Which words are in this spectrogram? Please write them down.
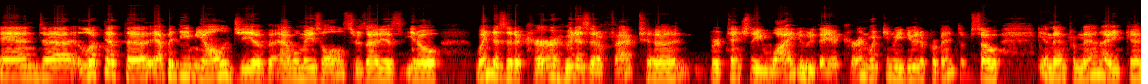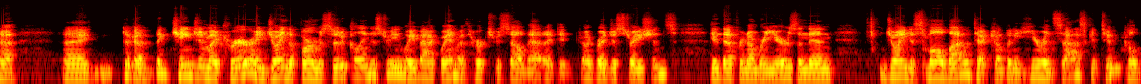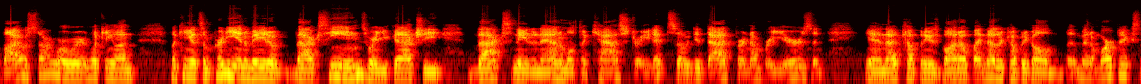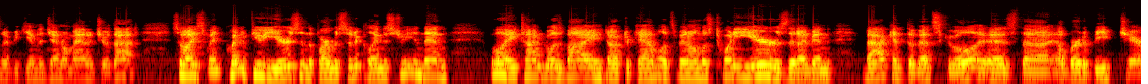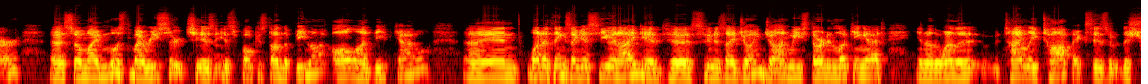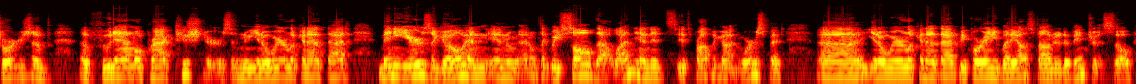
and uh, looked at the epidemiology of abomasal ulcers. That is, you know, when does it occur? Who does it affect? Uh, potentially, why do they occur? And what can we do to prevent them? So, and then from then, I kind of I took a big change in my career. I joined the pharmaceutical industry way back when with Hoechst Roussel Vet. I did drug registrations, did that for a number of years, and then joined a small biotech company here in Saskatoon called BioStar, where we're looking on looking at some pretty innovative vaccines where you could actually vaccinate an animal to castrate it. So did that for a number of years and and that company was bought out by another company called MetaMorphix, and I became the general manager of that. So I spent quite a few years in the pharmaceutical industry, and then, boy, time goes by, Dr. Campbell. It's been almost 20 years that I've been back at the vet school as the Alberta Beef Chair. Uh, so my most of my research is is focused on the feedlot, all on beef cattle. Uh, and one of the things I guess you and I did uh, as soon as I joined, John, we started looking at, you know, the, one of the timely topics is the shortage of, of food animal practitioners. And, you know, we were looking at that many years ago, and, and I don't think we solved that one. And it's, it's probably gotten worse, but uh, you know, we were looking at that before anybody else found it of interest. So,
